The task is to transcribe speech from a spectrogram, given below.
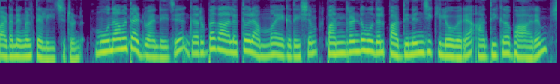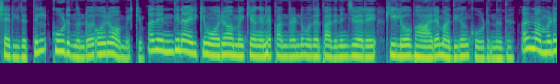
പഠനങ്ങൾ തെളിയിച്ചിട്ടുണ്ട്. മൂന്നാമത്തെ അഡ്വാന്റേജ് ഗർഭകാലത്ത് ഒരു അമ്മ ഏകദേശം പന്ത്രണ്ട് മുതൽ പതിനഞ്ച് കിലോ വരെ അധിക ഭാരം ശരീരത്തിൽ കൂടുന്നുണ്ട് ഓരോ അമ്മയ്ക്കും. അത് എന്തിനായിരിക്കും ഓരോ അമ്മയ്ക്കും അങ്ങനെ പന്ത്രണ്ട് മുതൽ പതിനഞ്ച് വരെ കിലോ ഭാരം അധികം കൂടുന്നത്? അത് നമ്മുടെ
